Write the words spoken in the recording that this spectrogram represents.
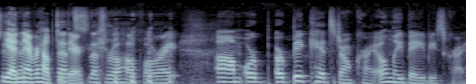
Yeah, never helped that's, either. That's real helpful, right? Um, or or big kids don't cry. Only babies cry.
